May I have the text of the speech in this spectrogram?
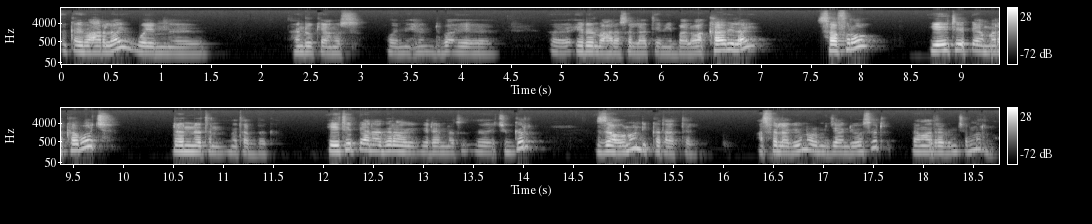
ቀይ ባህር ላይ ወይም ህንድ ውቅያኖስ ወይም ኤደን ባህረ ሰላጤ የሚባለው አካባቢ ላይ ሰፍሮ የኢትዮጵያ መርከቦች ደህንነትን መጠበቅ የኢትዮጵያን ሀገራዊ የደህንነት ችግር እዛ ሆኖ እንዲከታተል አስፈላጊውን እርምጃ እንዲወስድ ለማድረግም ጭምር ነው።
